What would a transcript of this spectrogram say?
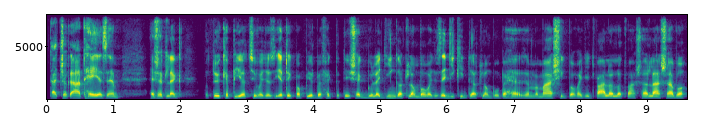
Tehát csak áthelyezem esetleg a tőkepiaci vagy az értékpapír befektetésekből egy ingatlanba, vagy az egyik ingatlanból behelyezem a másikba, vagy egy vállalat vásárlásába,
